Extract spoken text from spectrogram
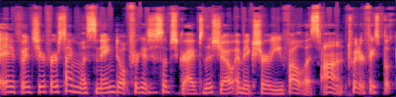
If it's your first time listening, don't forget to subscribe to the show and make sure you follow us on Twitter, Facebook,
